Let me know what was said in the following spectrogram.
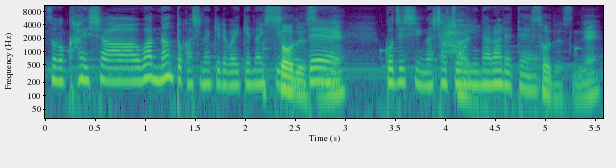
その会社は何とかしなければいけないっていうのでね。ご自身が社長になられて、い、そうですね。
